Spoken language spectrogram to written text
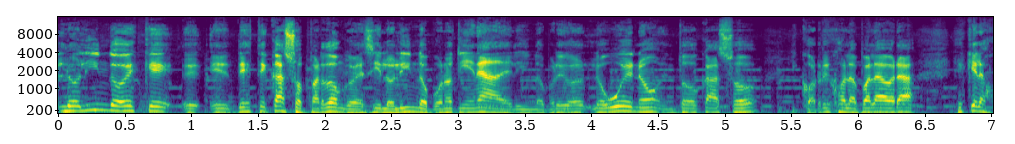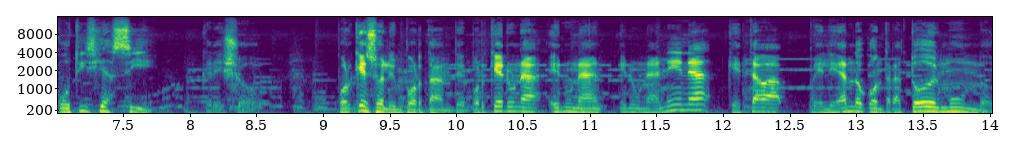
lo lindo es que, eh, eh, de este caso, perdón que voy a decir lo lindo, porque no tiene nada de lindo, pero digo, lo bueno, en todo caso, y corrijo la palabra, es que la justicia sí creyó. Porque eso es lo importante, porque era una, era una, era una nena que estaba peleando contra todo el mundo.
